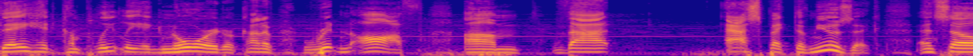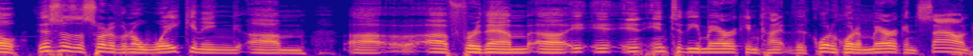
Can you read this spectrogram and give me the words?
they had completely ignored or kind of written off um, that aspect of music. And so this was a sort of an awakening um, uh, uh, for them uh, i- i- into the American kind, the quote unquote American sound.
